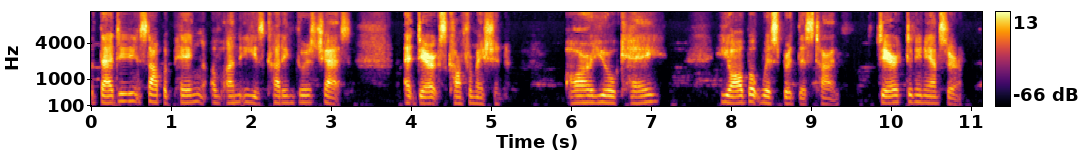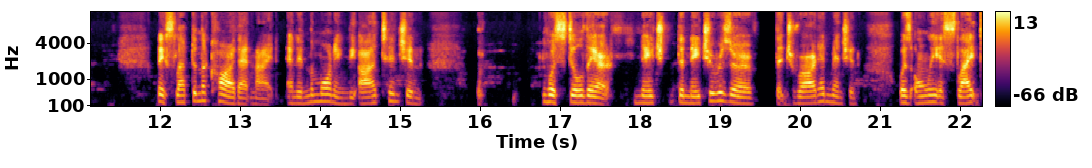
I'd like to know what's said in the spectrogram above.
but that didn't stop a pang of unease cutting through his chest at Derek's confirmation. Are you okay? He all but whispered this time. Derek didn't answer. They slept in the car that night, and in the morning the odd tension was still there. The nature reserve that Gerard had mentioned was only a slight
